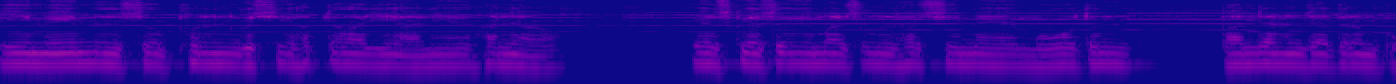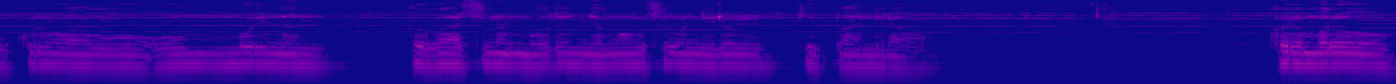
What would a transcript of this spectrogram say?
이 매이면서 푸는 것이 합당하지 아니하냐? 예수께서 이 말씀을 하심에 모든 반대하는 자들은 부끄러워하고 온 무리는 그가 하시는 모든 영광스러운 일을 기뻐하니라. 그러므로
